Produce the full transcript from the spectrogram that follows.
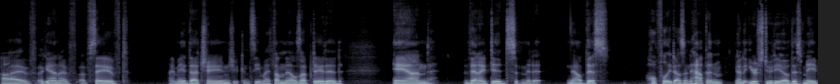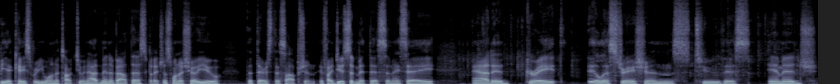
I've, again, I've, I've saved, I made that change. You can see my thumbnails updated and then I did submit it. Now, this hopefully doesn't happen. And at your studio, this may be a case where you want to talk to an admin about this, but I just want to show you that there's this option. If I do submit this and I say added great illustrations to this image,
